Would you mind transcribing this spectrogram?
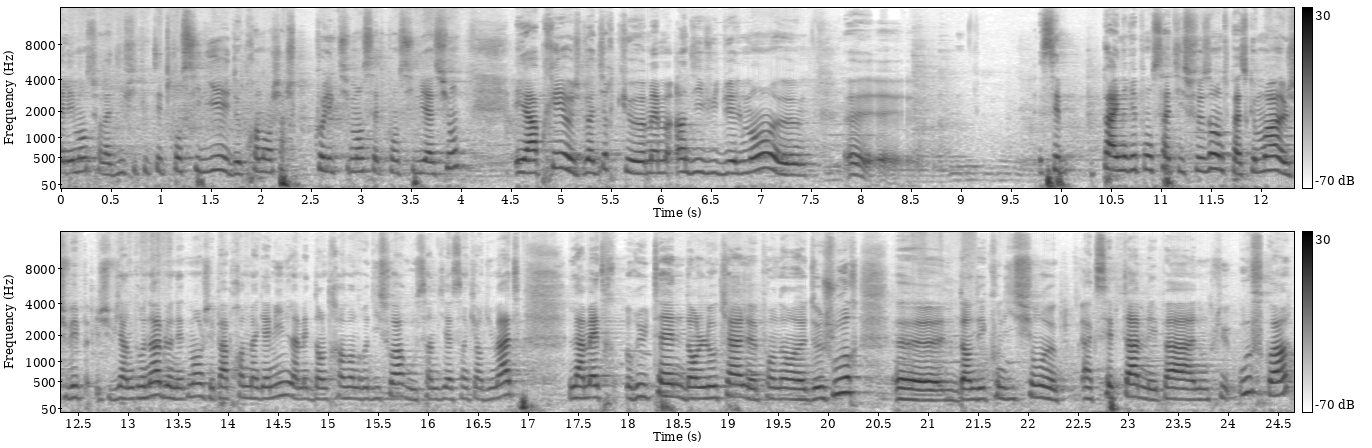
élément sur la difficulté de concilier et de prendre en charge collectivement cette conciliation. Et après, euh, je dois dire que même individuellement, euh, euh, c'est pas une réponse satisfaisante parce que moi, je, vais, je viens de Grenoble, honnêtement, je vais pas prendre ma gamine, la mettre dans le train vendredi soir ou samedi à 5h du mat, la mettre rutaine dans le local pendant deux jours, dans des conditions acceptables mais pas non plus ouf, quoi,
